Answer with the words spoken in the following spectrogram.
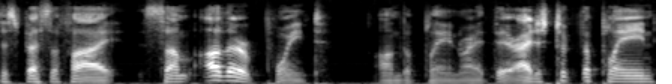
to specify some other point on the plane right there. I just took the plane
